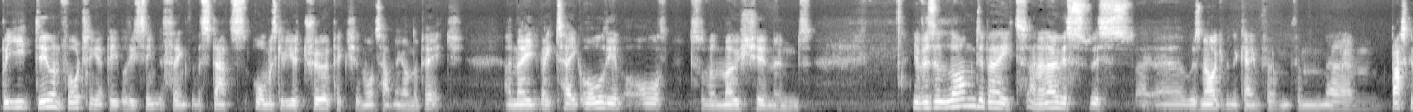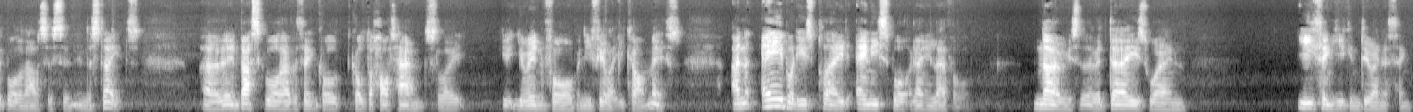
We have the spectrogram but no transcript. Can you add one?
But you do unfortunately get people who seem to think that the stats almost give you a truer picture than what's happening on the pitch, and they, they take all the all sort of emotion and yeah, there's a long debate, and I know this this uh, was an argument that came from from um, basketball analysis in, in the states. Uh, in basketball, I have a thing called called the hot hands. Like you're in form and you feel like you can't miss. And anybody who's played any sport at any level knows that there are days when you think you can do anything.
